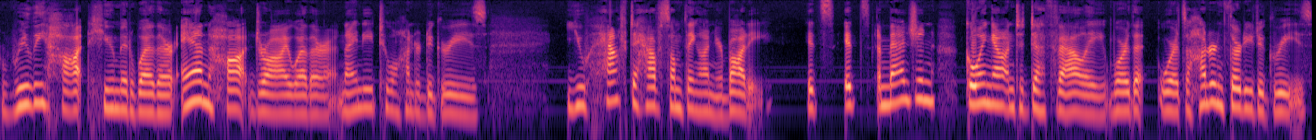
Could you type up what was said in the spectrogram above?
really hot, humid weather and hot, dry weather, 90 to 100 degrees, you have to have something on your body. It's it's imagine going out into Death Valley where the where it's 130 degrees,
